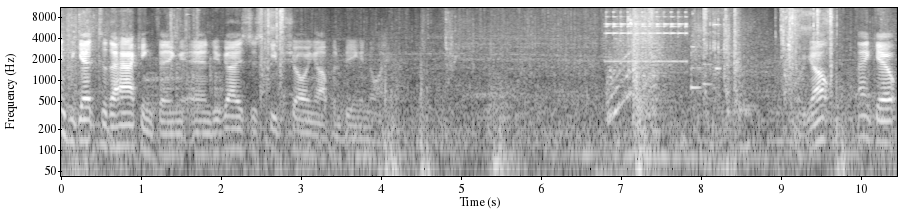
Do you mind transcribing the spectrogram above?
Trying to get to the hacking thing, and you guys just keep showing up and being annoying. There we go. Thank you.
